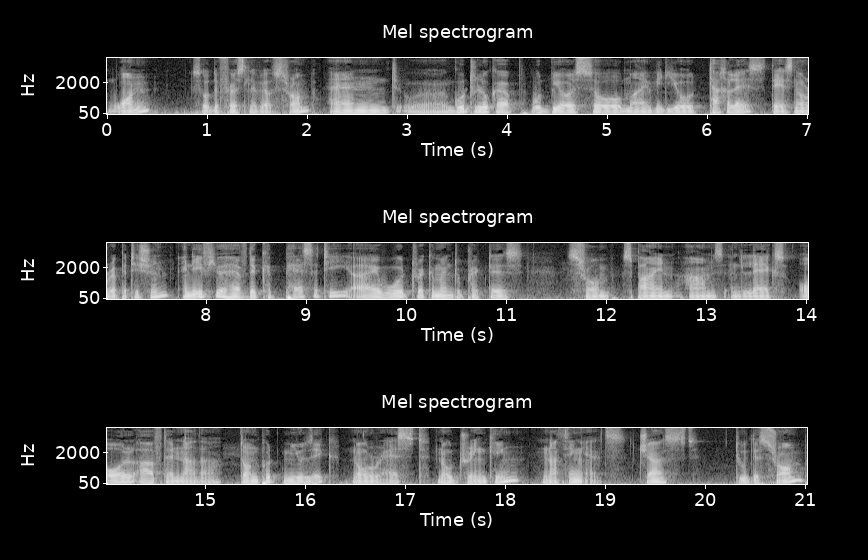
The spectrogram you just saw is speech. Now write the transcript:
one so the first level of Sromp. And uh, good to look up would be also my video Tacheles, there's no repetition. And if you have the capacity, I would recommend to practice Sromp, spine, arms, and legs all after another. Don't put music, no rest, no drinking, nothing else. Just do the Sromp.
